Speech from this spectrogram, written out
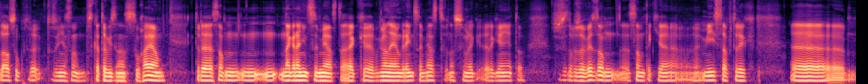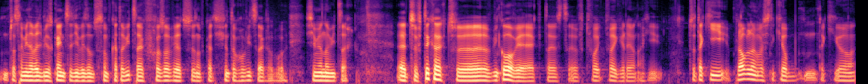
dla osób, które, którzy nie są z Katowic, nas słuchają, które są na granicy miasta. Jak wyglądają granice miast w naszym regionie, to wszyscy dobrze wiedzą. Są takie miejsca, w których e, czasami nawet mieszkańcy nie wiedzą, czy są w Katowicach, w Chorzowie, czy na przykład w Świętochowicach albo Siemianowicach. E, czy w Tychach, czy w Mikołowie, jak to jest w twoi, twoich rejonach. I czy taki problem właśnie takiego, takiego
